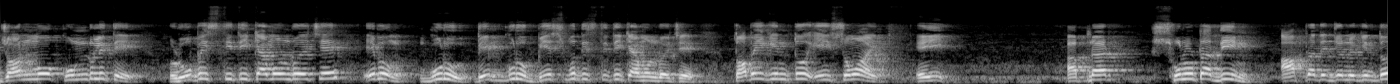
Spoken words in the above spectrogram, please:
জন্ম কুণ্ডলিতে রবির স্থিতি কেমন রয়েছে এবং গুরু, দেবগুরু বৃহস্পতির স্থিতি কেমন রয়েছে। তবেই কিন্তু এই সময়, এই আপনার ষোলোটা দিন আপনাদের জন্য কিন্তু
